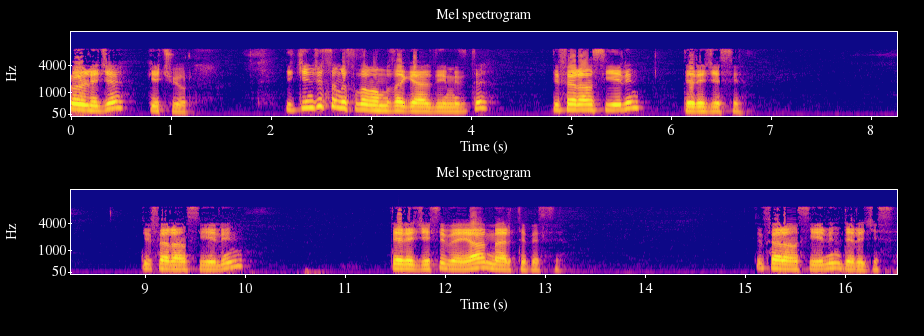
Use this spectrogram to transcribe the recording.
böylece geçiyoruz. İkinci sınıflamamıza geldiğimizde diferansiyelin derecesi. Diferansiyelin derecesi veya mertebesi. Diferansiyelin derecesi.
